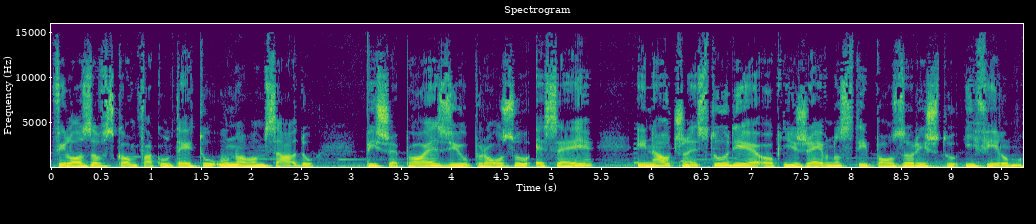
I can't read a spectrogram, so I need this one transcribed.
Filozofskom fakultetu u Novom Sadu. Piše poeziju, prozu, eseje i naučne studije o književnosti, pozorištu i filmu.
